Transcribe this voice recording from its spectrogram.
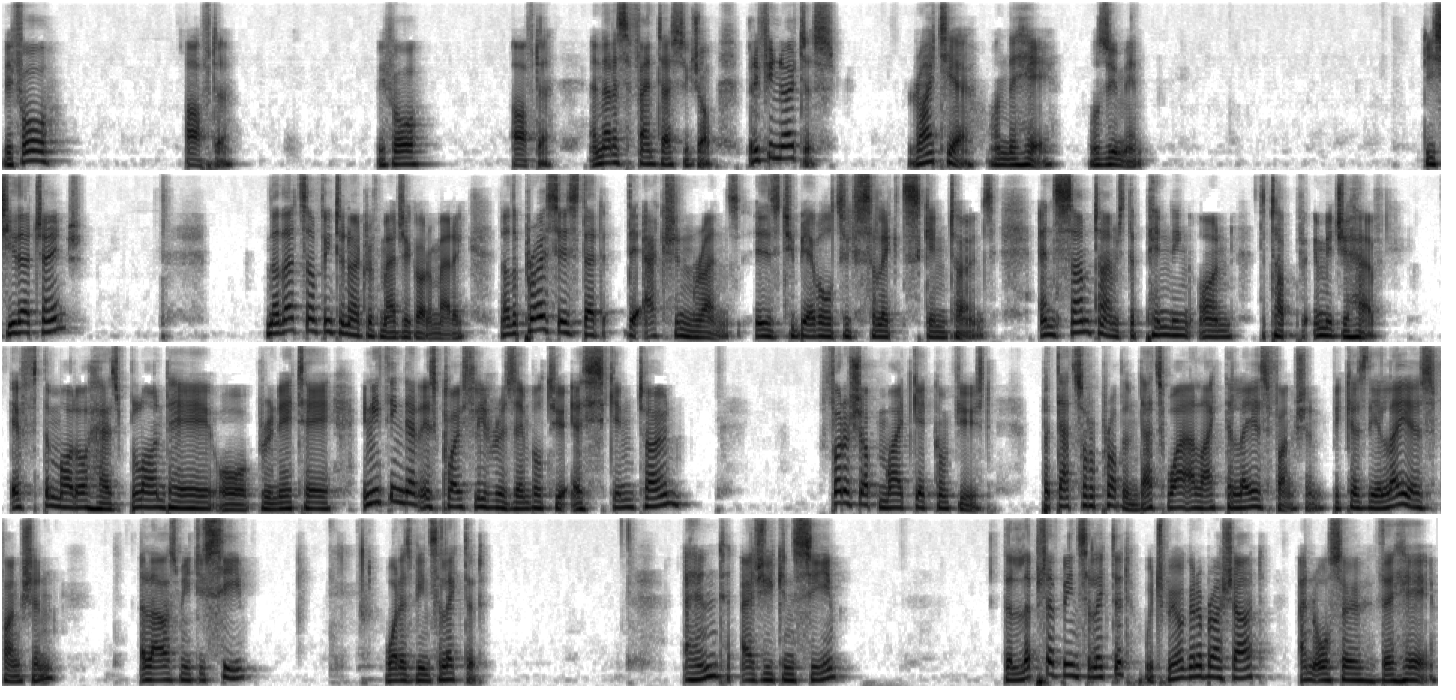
Before, after. Before, after. And that is a fantastic job. But if you notice, right here on the hair, we'll zoom in. Do you see that change? Now that's something to note with Magic Automatic. Now the process that the action runs is to be able to select skin tones. And sometimes depending on the type of image you have, if the model has blonde hair or brunette hair, anything that is closely resembled to a skin tone, Photoshop might get confused, but that's not a problem. That's why I like the layers function because the layers function allows me to see what has been selected. And as you can see, the lips have been selected, which we are going to brush out, and also the hair,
